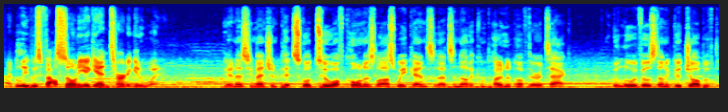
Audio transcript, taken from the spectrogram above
I believe it was Falsoni again turning it away. Yeah, and as you mentioned, Pitt scored two off corners last weekend, so that's another component of their attack. But Louisville's done a good job of the.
